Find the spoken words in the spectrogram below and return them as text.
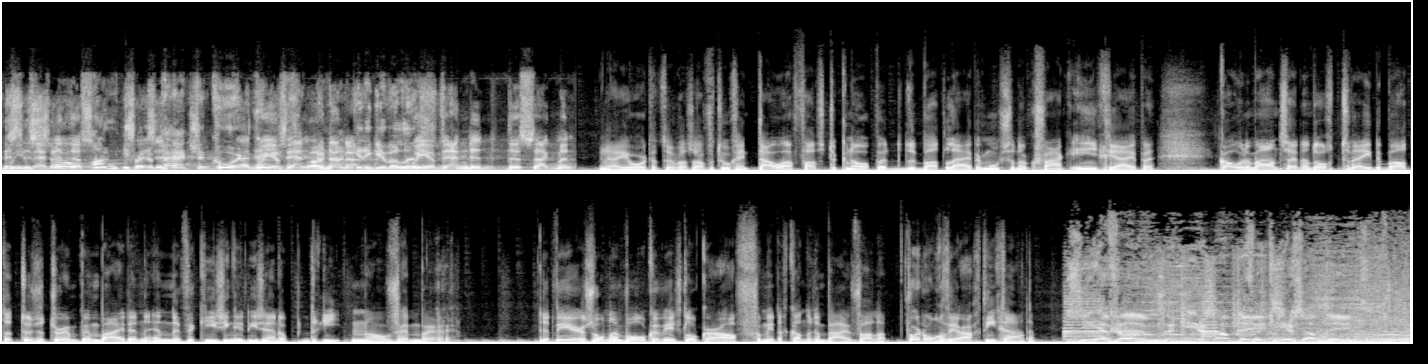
this we've is ended so this. He's going to pack the court. We have, end, no, I'm no, not no. going to give a list. we have ended this segment. Ja, je hoort het, er was af en toe geen touw aan vast te knopen. De debatleider moest dan ook vaak ingrijpen. Komende maand zijn er nog twee debatten tussen Trump en Biden. En de verkiezingen die zijn op 3 november. Het weer, zon en wolken wisselen elkaar af. Vanmiddag kan er een bui vallen. Het wordt ongeveer 18 graden. ZFM, verkeersupdate. verkeersupdate.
